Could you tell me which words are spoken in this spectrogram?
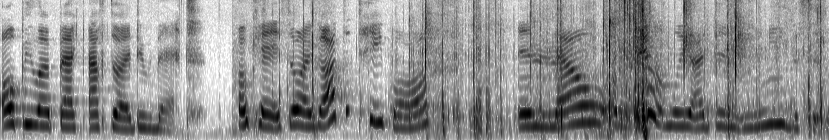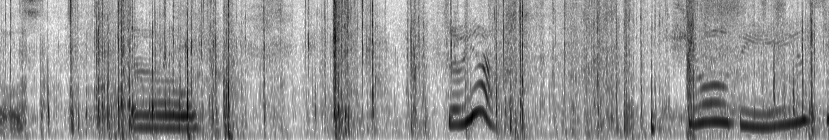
I'll be right back after I do that. Okay, so I got the tape off, and now apparently I didn't need the scissors. So, so yeah. Are these,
